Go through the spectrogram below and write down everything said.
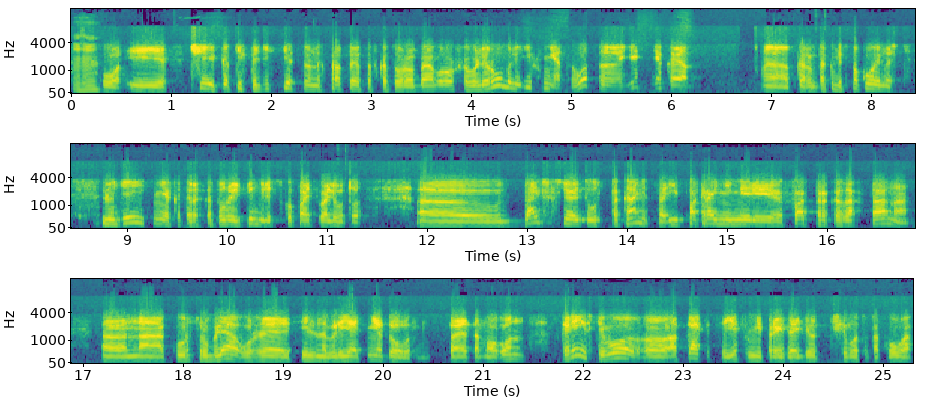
Uh-huh. Вот, и каких-то естественных процессов, которые бы обрушивали рубль, их нет. Вот э, есть некая, э, скажем так, беспокойность людей некоторых, которые кинулись скупать валюту. Дальше все это устаканится, и, по крайней мере, фактор Казахстана на курс рубля уже сильно влиять не должен. Поэтому он скорее всего, э, откатится, если не произойдет чего-то такого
